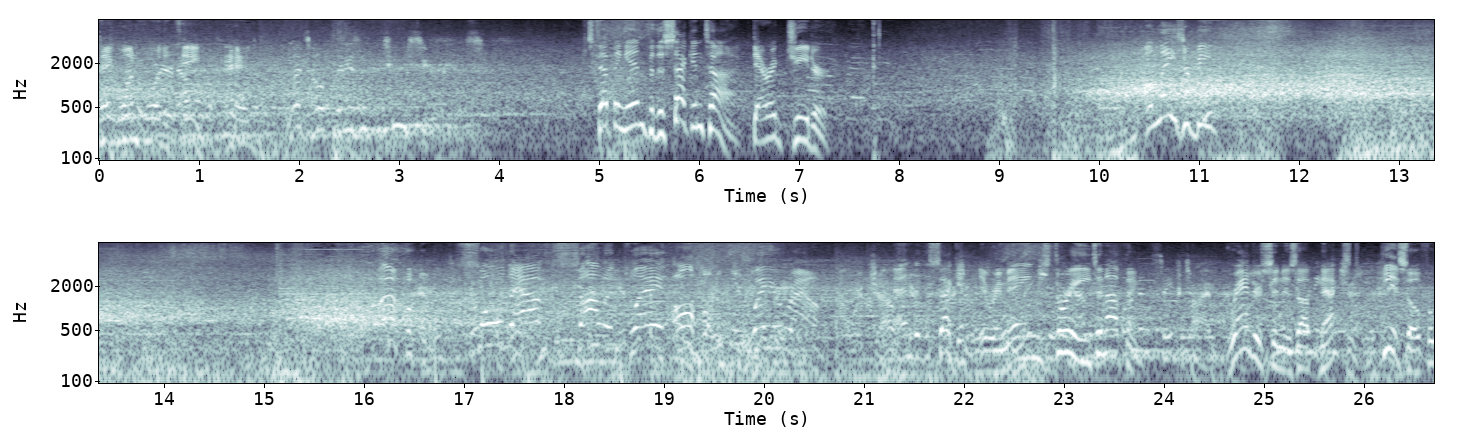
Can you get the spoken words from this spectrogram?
Take one for the team. Let's hope it isn't too serious. Stepping in for the second time, Derek Jeter. A laser beam. Oh, sold out, solid play all the way around. End of the second, it remains three to nothing. Granderson is up next. He is 0 for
